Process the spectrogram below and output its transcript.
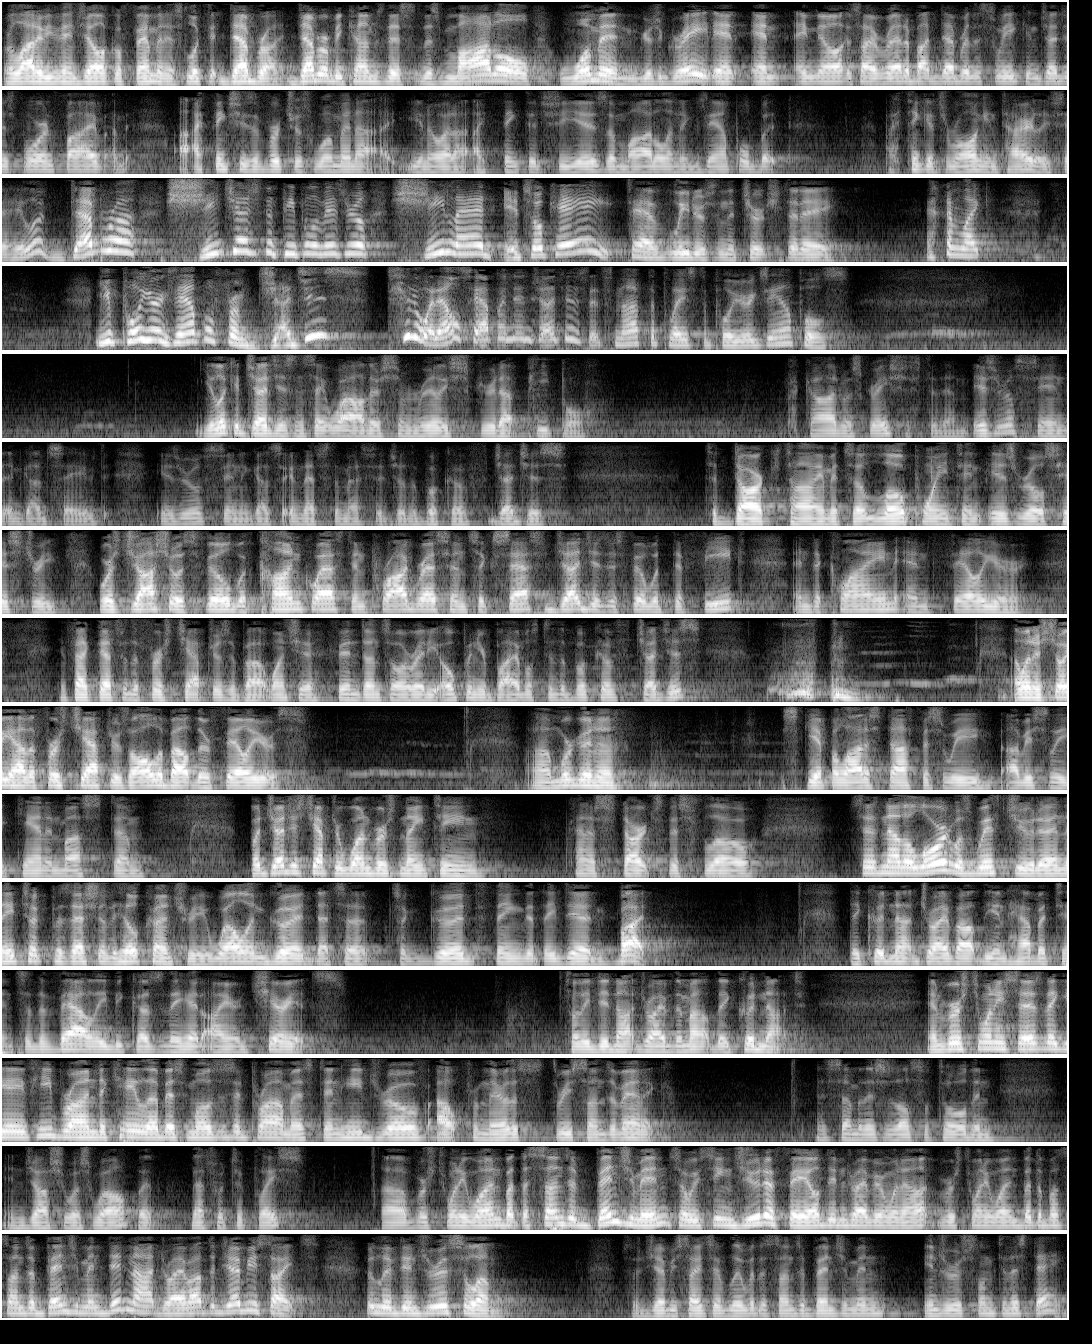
Or a lot of evangelical feminists looked at Deborah. Deborah becomes this, this model woman, which is great. And, and, and you know, as I read about Deborah this week in Judges 4 and 5, I think she's a virtuous woman. I, you know, I, I think that she is a model and example, but I think it's wrong entirely to say, hey, look, Deborah, she judged the people of Israel. She led. It's okay to have leaders in the church today. And I'm like, you pull your example from Judges? Do you know what else happened in Judges? It's not the place to pull your examples. You look at Judges and say, wow, there's some really screwed up people. But God was gracious to them. Israel sinned and God saved. Israel sinned and God saved. And that's the message of the book of Judges. It's a dark time. It's a low point in Israel's history. Whereas Joshua is filled with conquest and progress and success, Judges is filled with defeat and decline and failure. In fact, that's what the first chapter is about. Once you, if you haven't done so already, open your Bibles to the book of Judges. I want to show you how the first chapter is all about their failures. Um, we're going to skip a lot of stuff as we obviously can and must. Um, but Judges chapter 1, verse 19 kind of starts this flow. Says, Now the Lord was with Judah, and they took possession of the hill country. Well and good. That's a, it's a good thing that they did. But they could not drive out the inhabitants of the valley because they had iron chariots. So they did not drive them out. They could not. And verse 20 says, They gave Hebron to Caleb as Moses had promised, and he drove out from there the three sons of Anak. And some of this is also told in, in Joshua as well, but that's what took place. Uh, verse 21, but the sons of Benjamin, so we've seen Judah failed, didn't drive everyone out. Verse 21, but the sons of Benjamin did not drive out the Jebusites who lived in Jerusalem. So the Jebusites have lived with the sons of Benjamin in Jerusalem to this day.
